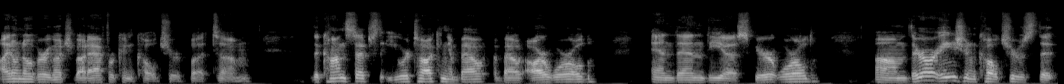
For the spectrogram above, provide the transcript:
I don't know very much about African culture, but um, the concepts that you were talking about about our world and then the uh, spirit world. Um, there are Asian cultures that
